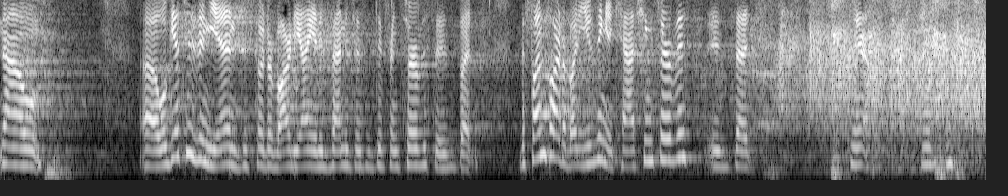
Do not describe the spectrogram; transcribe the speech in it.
Now, uh, we'll get to it in the end, just sort of RDI and advantages of different services, but the fun part about using a caching service is that, yeah.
